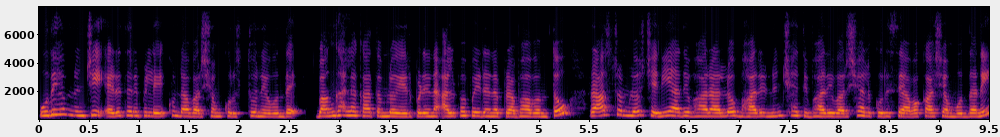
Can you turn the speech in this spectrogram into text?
ఉదయం నుంచి ఎడతెరిపి లేకుండా వర్షం కురుస్తూనే ఉంది. బంగాళాఖాతంలో ఏర్పడిన అల్పపీడన ప్రభావంతో రాష్ట్రంలో శని ఆదివారాల్లో భారీ నుంచి అతి భారీ వర్షాలు కురిసే అవకాశం ఉందని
